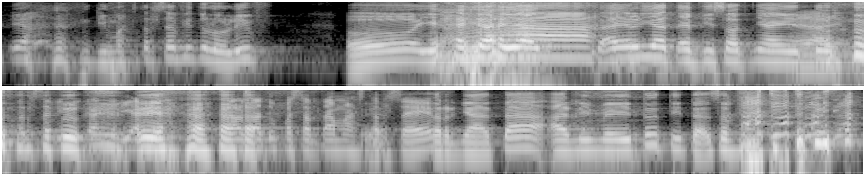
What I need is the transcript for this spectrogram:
ya di Masterchef itu loh Liv. Oh iya iya iya. Saya lihat episodenya Ya, itu. di Masterchef itu kan jadi Iya. salah satu peserta Masterchef. Ternyata anime itu tidak seperti itu.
